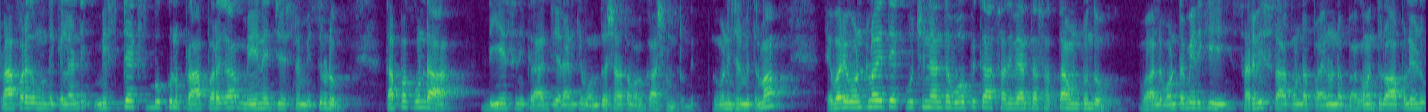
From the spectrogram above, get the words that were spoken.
ప్రాపర్గా ముందుకెళ్ళండి. మిస్టేక్స్ బుక్ను ప్రాపర్గా మేనేజ్ చేసిన మిత్రుడు తప్పకుండా డిఎస్సిని క్రాక్ చేయడానికి వంద శాతం అవకాశం ఉంటుంది. గమనించిన మిత్రమా ఎవరి ఒంట్లో అయితే కూర్చునేంత ఓపిక చదివేంత సత్తా ఉంటుందో వాళ్ళ వంట మీదకి సర్వీస్ రాకుండా పైన భగవంతుడు ఆపలేడు.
